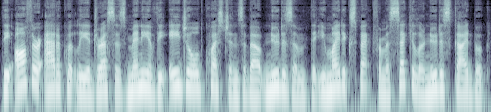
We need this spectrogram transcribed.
the author adequately addresses many of the age old questions about nudism that you might expect from a secular nudist guidebook,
